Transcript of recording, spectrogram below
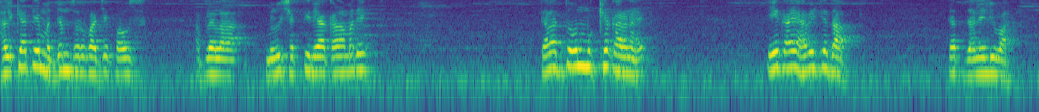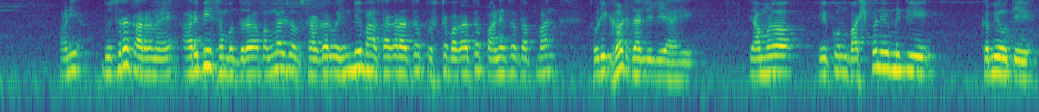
हलक्या ते मध्यम स्वरूपाचे पाऊस आपल्याला मिळू शकतील या काळामध्ये. त्याला दोन मुख्य कारणं आहेत. एक आहे हवेचे दाब त्यात झालेली वाढ. आणि दुसरं कारण आहे अरबी समुद्र बंगाल उपसागर व हिंदी महासागराचं पृष्ठभागाचं पाण्याचं तापमान थोडी घट झालेली आहे. त्यामुळं एकूण बाष्पनिर्मिती कमी होते.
